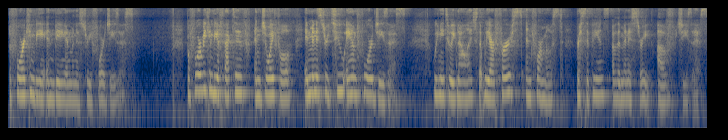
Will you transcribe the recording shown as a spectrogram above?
before it can be in being in ministry for Jesus. Before we can be effective and joyful in ministry to and for Jesus, we need to acknowledge that we are first and foremost recipients of the ministry of Jesus.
